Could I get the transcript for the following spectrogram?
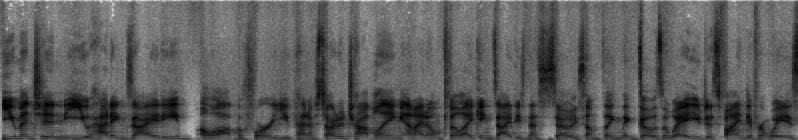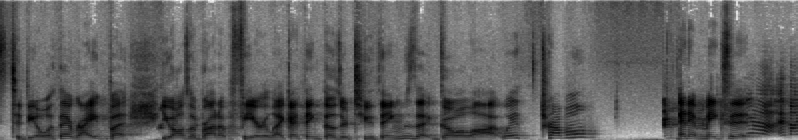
you mentioned you had anxiety a lot before you kind of started traveling, and I don't feel like anxiety is necessarily something that goes away. You just find different ways to deal with it, right? But you also brought up fear. Like, I think those are two things that go a lot with travel, mm-hmm. and it makes it. Yeah, and I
